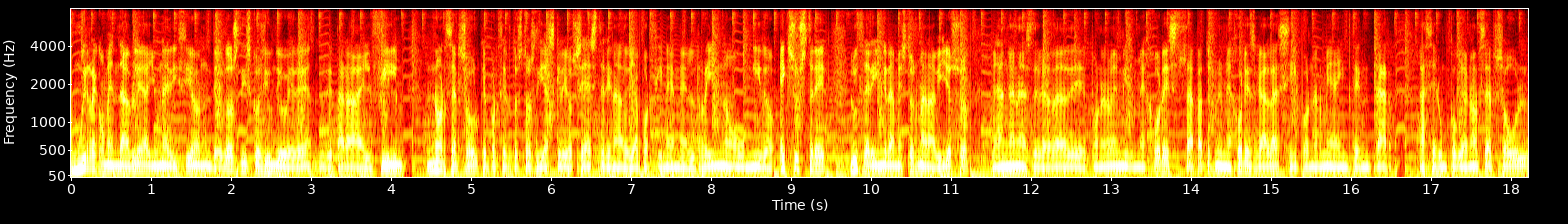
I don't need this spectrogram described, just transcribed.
muy recomendable. Hay una edición de dos discos y un DVD de- para el film Northern Soul, que por cierto estos días creo se ha estrenado ya por fin en el Reino Unido. Exus Trek, Luther Ingram, esto es maravilloso. Me dan ganas de verdad de ponerme mis mejores zapatos, mis mejores galas y ponerme a intentar hacer un poco de Northern Soul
